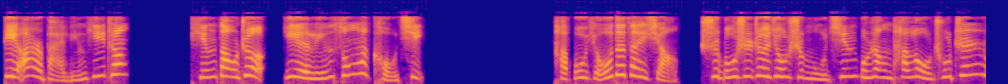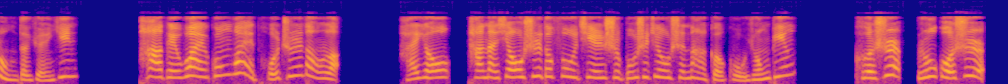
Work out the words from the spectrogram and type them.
第二百零一章，听到这，叶林松了口气。他不由得在想，是不是这就是母亲不让他露出真容的原因？怕给外公外婆知道了。还有，他那消失的父亲是不是就是那个雇佣兵？可是，如果是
